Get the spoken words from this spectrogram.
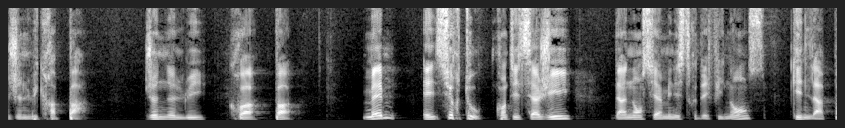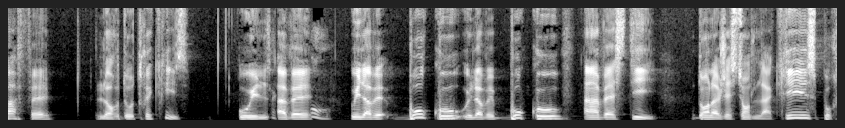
je ne lui crois pas. Je ne lui crois pas même et surtout quand il s'agit d'un ancien ministre des Finances qui ne l'a pas fait lors d'autres crises, où il avait, où il avait beaucoup, où il avait beaucoup investi dans la gestion de la crise pour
